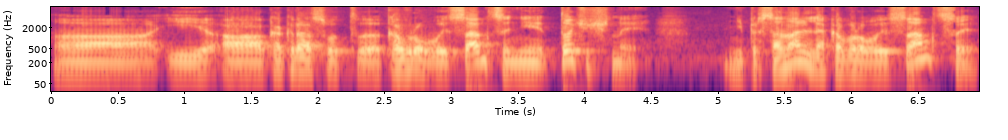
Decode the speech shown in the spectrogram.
А, и а как раз вот э, ковровые санкции, не точечные, не персональные, а ковровые санкции,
